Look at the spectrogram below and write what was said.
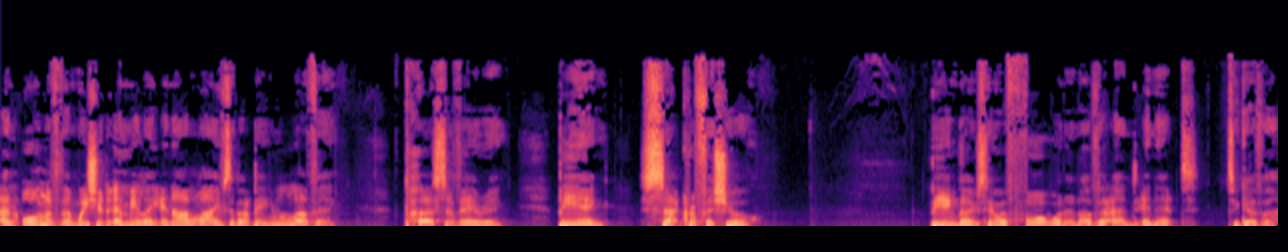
and all of them we should emulate in our lives about being loving, persevering, being sacrificial, being those who are for one another and in it together.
